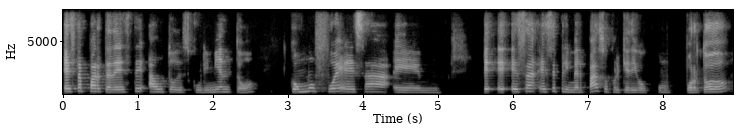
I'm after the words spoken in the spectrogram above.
esta parte de este autodescubrimiento, ¿cómo fue esa, eh, esa, ese primer paso? Porque digo, por todo,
